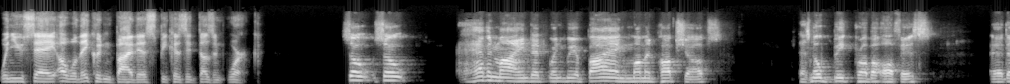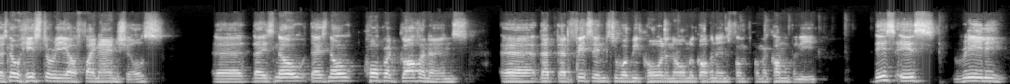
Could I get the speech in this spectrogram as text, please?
when you say, "Oh, well they couldn't buy this because it doesn't work?" So so have in mind that when we are buying mom and pop shops, there's no big proper office. Uh, there's no history of financials. Uh, there's no there's no corporate governance uh, that that fits into what we call a normal governance from from a company. This is really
